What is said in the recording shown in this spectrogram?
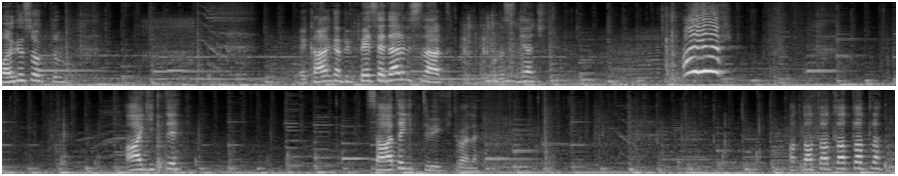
Bug'ı soktum. E kanka bir pes eder misin artık? Burası niye açıldı? Hayır. Aa gitti. Saate gitti büyük ihtimalle. Atla atla atla atla atla.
